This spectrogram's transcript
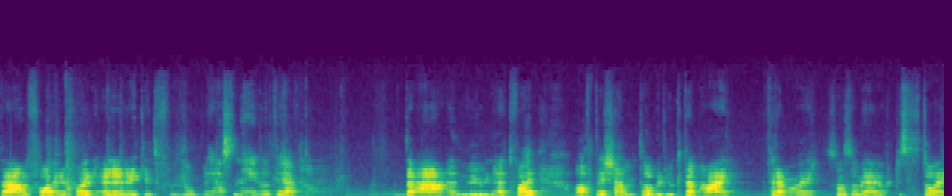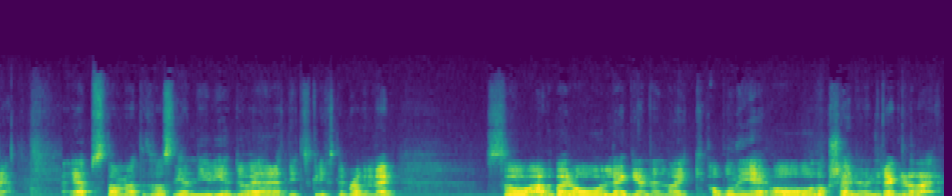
det er en fare for Eller ikke Jeg er så negativ. Det er en mulighet for at jeg kommer til å bruke dem her fremover, sånn som jeg har gjort det siste året. Eps, da møtes vi oss i en ny video eller et nytt skriftlig blogginnlegg. Så er det bare å legge inn en like, abonner, og dere skjønner den regla der.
